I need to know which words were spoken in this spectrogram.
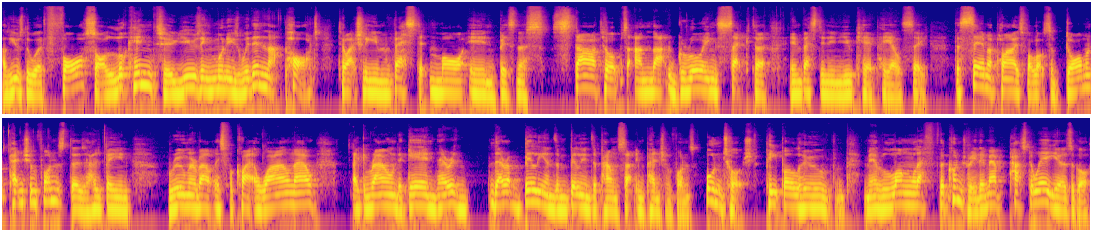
I'll use the word force or look into using monies within that pot to actually invest it more in business startups and that growing sector investing in UK PLC. The same applies for lots of dormant pension funds. There has been rumour about this for quite a while now. Around again, there is there are billions and billions of pounds sat in pension funds, untouched. People who may have long left the country, they may have passed away years ago,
